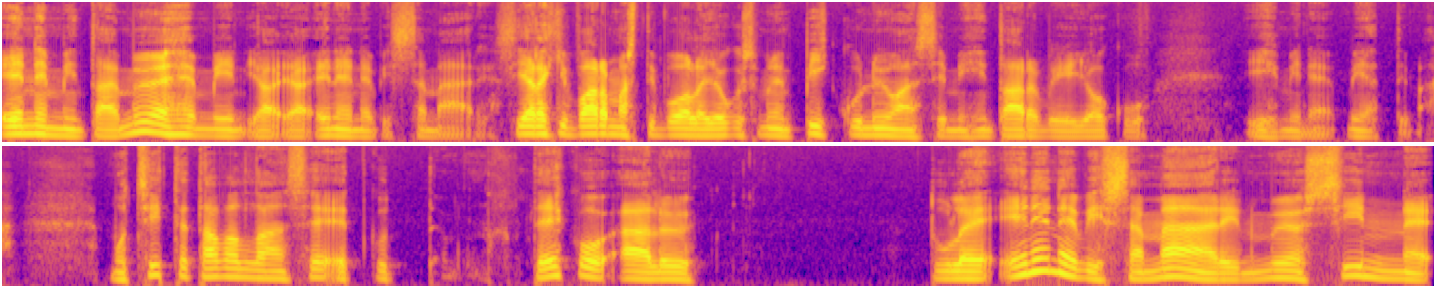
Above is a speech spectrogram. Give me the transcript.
enemmän tai myöhemmin ja, ja enenevissä määrin. Sielläkin varmasti voi olla joku semmoinen pikku nyanssi, mihin tarvii joku ihminen miettimään. Mutta sitten tavallaan se, että kun tekoäly tulee enenevissä määrin myös sinne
